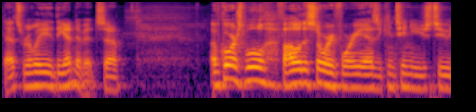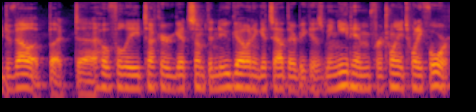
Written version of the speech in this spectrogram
that's really the end of it. So, of course, we'll follow the story for you as he continues to develop. But uh, hopefully, Tucker gets something new going and gets out there because we need him for twenty twenty four.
